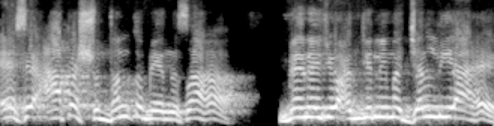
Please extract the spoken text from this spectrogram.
ऐसे आपस शुद्धंत में नसाह मैंने जो अंजलि में जल लिया है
